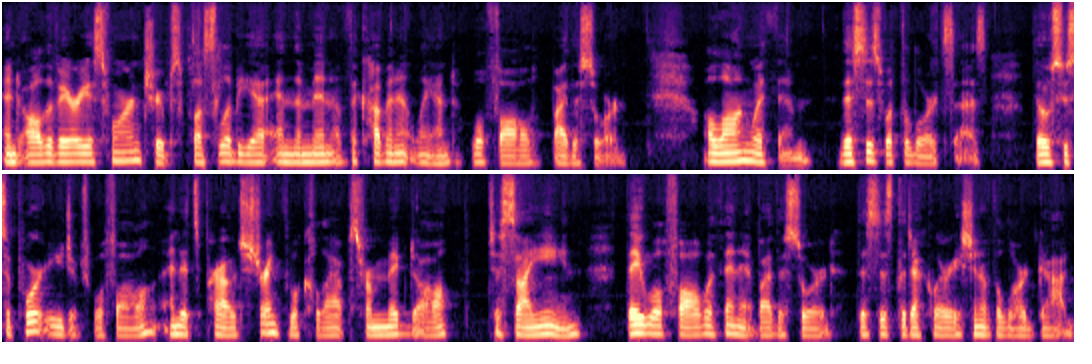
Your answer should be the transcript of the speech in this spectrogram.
and all the various foreign troops, plus Libya and the men of the covenant land, will fall by the sword along with them. This is what the Lord says Those who support Egypt will fall, and its proud strength will collapse from Migdol to Syene. They will fall within it by the sword. This is the declaration of the Lord God.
